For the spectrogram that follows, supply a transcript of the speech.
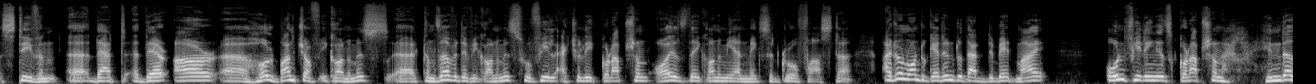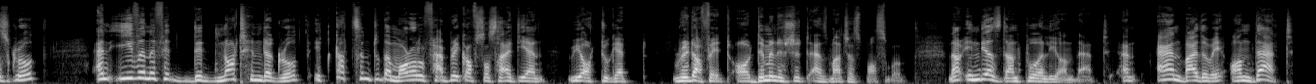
Stephen, uh, that there are a whole bunch of economists, uh, conservative economists, who feel actually corruption oils the economy and makes it grow faster. I don't want to get into that debate. My own feeling is corruption hinders growth. And even if it did not hinder growth, it cuts into the moral fabric of society, and we ought to get rid of it or diminish it as much as possible. Now, India's done poorly on that. And, and by the way, on that,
